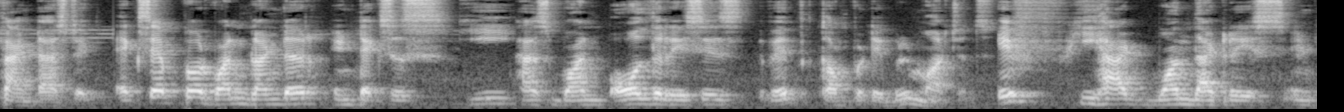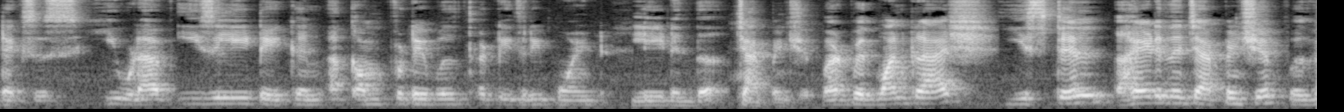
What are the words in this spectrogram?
fantastic. Except for one blunder in Texas, he has won all the races with comfortable margins. If he had won that race in Texas, he would have easily taken a comfortable 33 point lead in the championship. But with one crash, he's still ahead in the championship with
